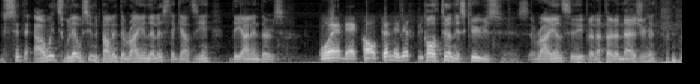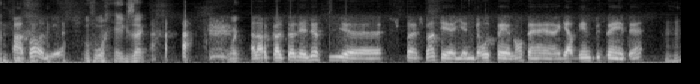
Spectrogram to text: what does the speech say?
du site. Ah oui, tu voulais aussi nous parler de Ryan Ellis, le gardien des Islanders. Oui, bien, Colton Ellis. Colton, excuse. Ryan, c'est les prédateurs de Nashville. Encore, lui, hein? Oui, exact. Alors, Colton Ellis, euh, je pense qu'il y a une grosse saison. C'est un gardien de but de 20 ans. Mhm.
